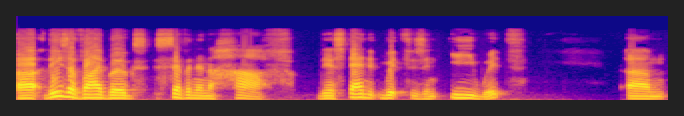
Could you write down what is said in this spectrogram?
Uh, these are Viberg's seven and a half. Their standard width is an E width. Um,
